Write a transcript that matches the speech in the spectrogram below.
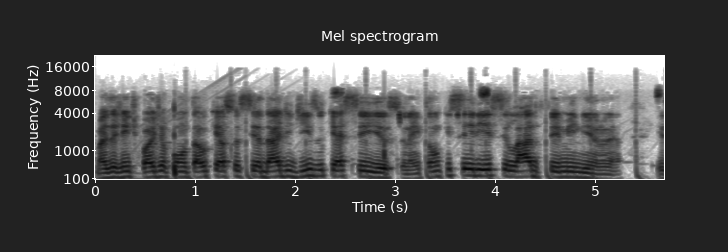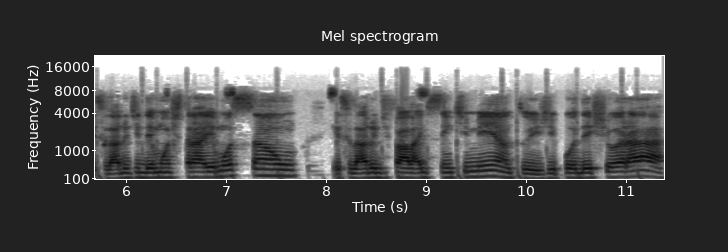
Mas a gente pode apontar o que a sociedade diz o que é ser isso, né? Então, o que seria esse lado feminino, né? Esse lado de demonstrar emoção, esse lado de falar de sentimentos, de poder chorar,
